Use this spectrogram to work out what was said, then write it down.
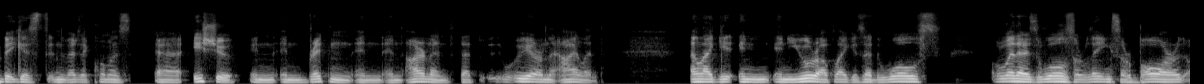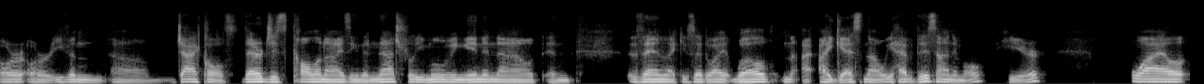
biggest inverted commas uh, issue in in Britain in in Ireland that we are on the island, and like in in Europe, like you said, wolves, whether it's wolves or lynx or boar or or even um, jackals, they're just colonizing. They're naturally moving in and out and then like you said why well i guess now we have this animal here while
